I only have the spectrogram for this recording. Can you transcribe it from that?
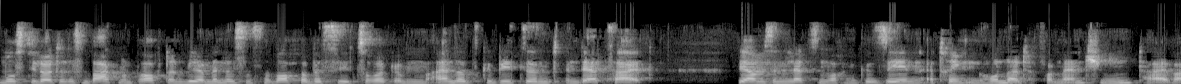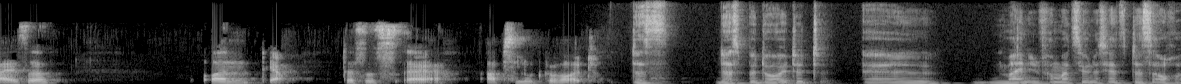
muss die Leute disembarken und braucht dann wieder mindestens eine Woche, bis sie zurück im Einsatzgebiet sind. In der Zeit, wir haben es in den letzten Wochen gesehen, ertrinken Hunderte von Menschen teilweise. Und ja, das ist äh, absolut gewollt. Das, das bedeutet, äh, meine Information ist jetzt, dass auch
